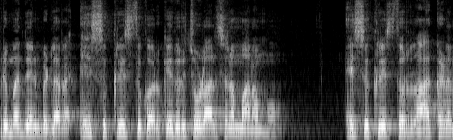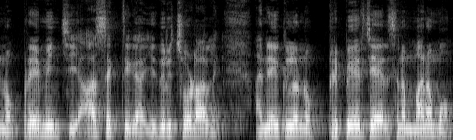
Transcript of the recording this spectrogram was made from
ప్రిమధ్యని బిడ్డారా యేసుక్రీస్తు కొరకు ఎదురు చూడాల్సిన మనము యేసుక్రీస్తు రాకడను ప్రేమించి ఆసక్తిగా ఎదురు చూడాలి అనేకులను ప్రిపేర్ చేయాల్సిన మనము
